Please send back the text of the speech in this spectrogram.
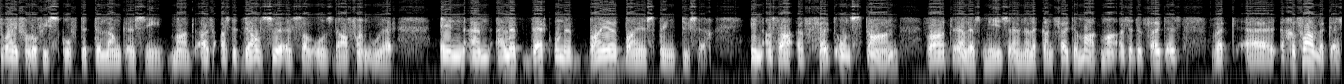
twyfel of die skofte te lank is nie, maar as as dit wel so is, sal ons daarvan hoor. En ehm um, hulle werk onder baie baie streng toesig. En as daar 'n fout ontstaan, waar hulle is mense en hulle kan foute maak, maar as dit 'n fout is wat uh gevaarlik is,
